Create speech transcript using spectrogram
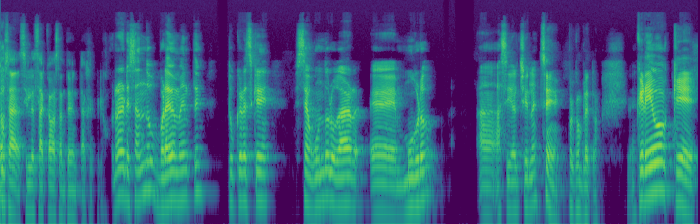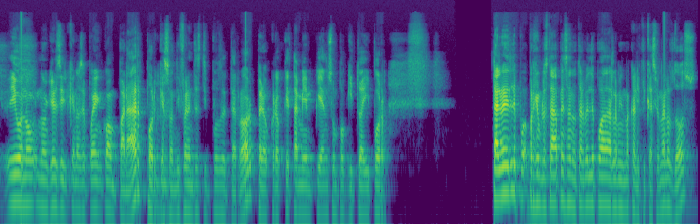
O sea, sí le saca bastante ventaja, creo. Regresando brevemente, ¿Tú crees que segundo lugar, eh, Muro, así al Chile? Sí, por completo. Creo que, digo, no, no quiero decir que no se pueden comparar porque son diferentes tipos de terror, pero creo que también pienso un poquito ahí por... Tal vez, le, por ejemplo, estaba pensando, tal vez le pueda dar la misma calificación a los dos,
